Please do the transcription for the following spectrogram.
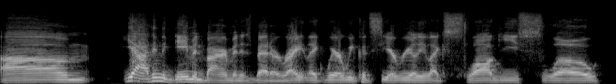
Um, yeah, I think the game environment is better, right? Like where we could see a really like sloggy, slow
